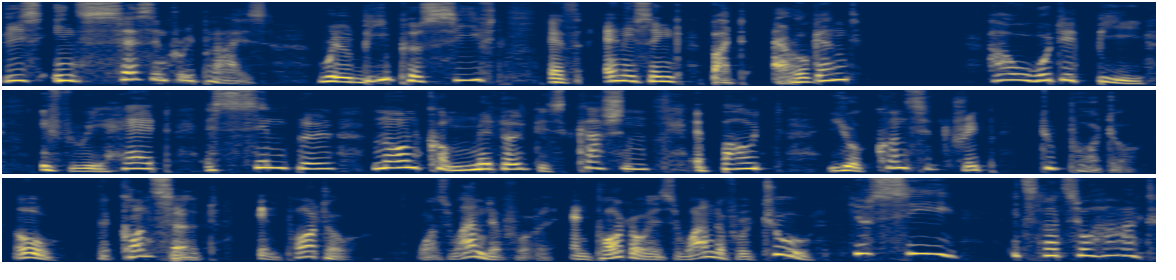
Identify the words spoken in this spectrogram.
these incessant replies, will be perceived as anything but arrogant? How would it be if we had a simple, non committal discussion about your concert trip to Porto? Oh, the concert in Porto was wonderful, and Porto is wonderful too. You see, it's not so hard.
